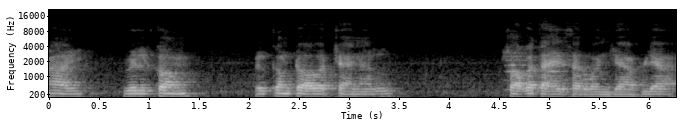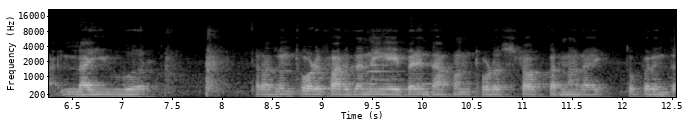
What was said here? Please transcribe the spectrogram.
Hi welcome welcome to our channel स्वागत आहे सर्वांचे आपल्या लाईव्हवर तर अजून थोडेफार जण येईपर्यंत आपण थोडं स्टॉप करणार आहे. तोपर्यंत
